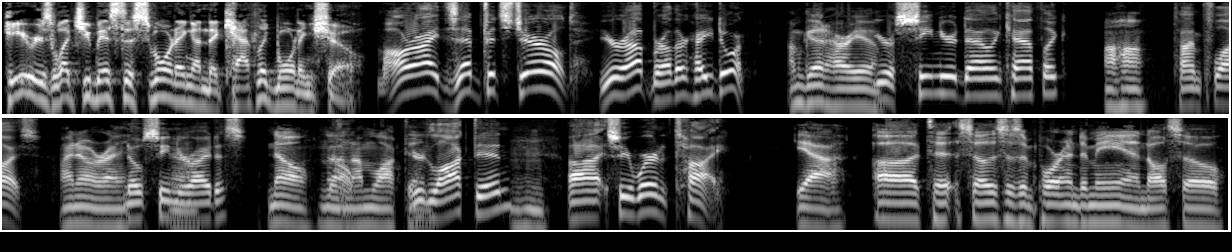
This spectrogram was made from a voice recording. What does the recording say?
Here is what you missed this morning on the Catholic Morning Show. All right, Zeb Fitzgerald, you're up, brother. How you doing? I'm good. How are you? You're a senior at Dowling Catholic. Uh huh. Time flies. I know, right? No senioritis. No, no, I'm locked in. You're locked in. Uh, so you're wearing a tie. yeah. Uh, to, so this is important to me, and also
